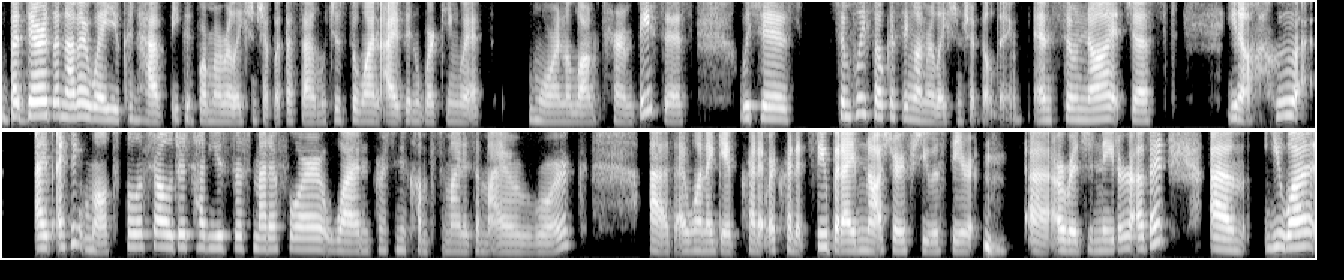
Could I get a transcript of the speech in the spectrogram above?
but there's another way you can have you can form a relationship with the sun, which is the one I've been working with more on a long term basis, which is simply focusing on relationship building. And so not just, you know, who I, I think multiple astrologers have used this metaphor. One person who comes to mind is Amaya Rourke, as I want to give credit where credit's due, but I'm not sure if she was the mm-hmm. uh, originator of it. Um, you want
